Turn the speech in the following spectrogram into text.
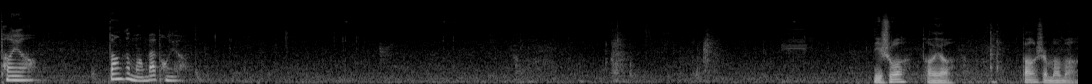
朋友，帮个忙吧，朋友。你说，朋友，帮什么忙？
